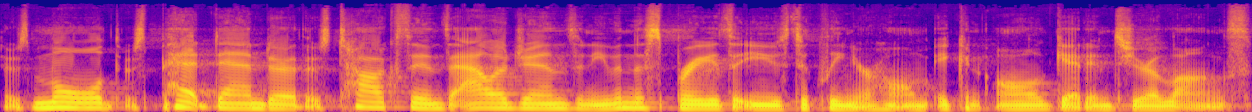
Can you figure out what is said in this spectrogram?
There's mold, there's pet dander, there's toxins, allergens, and even the sprays that you use to clean your home. It can all get into your lungs.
